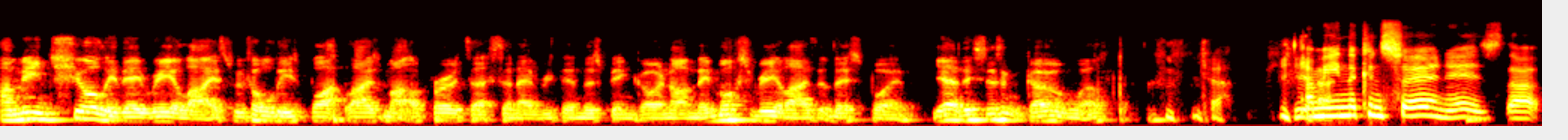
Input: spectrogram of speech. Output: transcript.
I mean, surely they realise with all these Black Lives Matter protests and everything that's been going on, they must realise at this point, yeah, this isn't going well. yeah. yeah. I mean, the concern is that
